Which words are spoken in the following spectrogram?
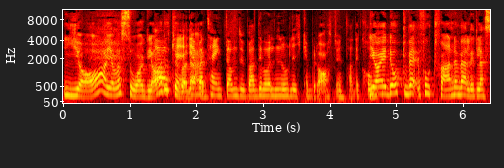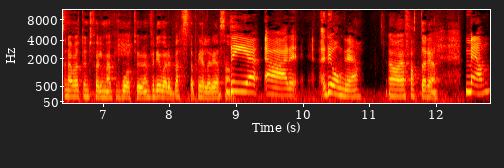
Ja, jag var så glad att du var jag bara där. tänkte om du bara, det var nog lika bra att du inte hade kommit. Jag är dock fortfarande väldigt ledsen över att du inte följde med på båtturen för det var det bästa på hela resan. Det är, det ångrar jag. Ja, jag fattar det. Men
